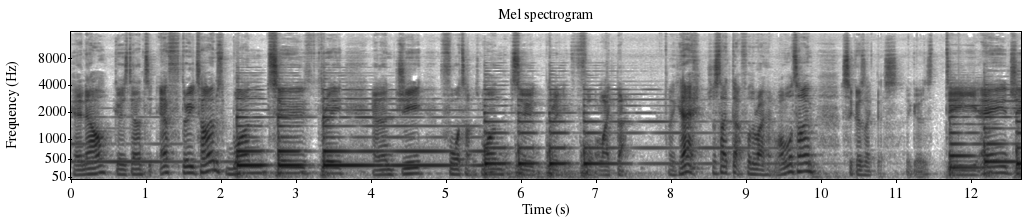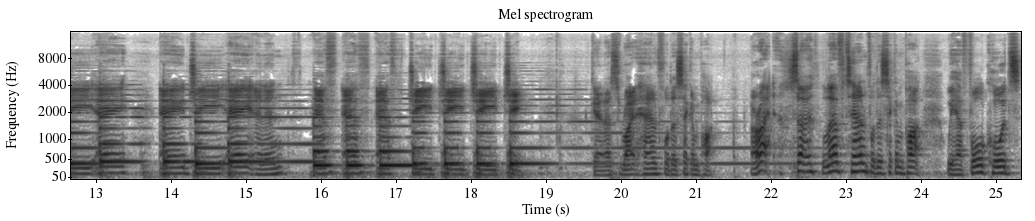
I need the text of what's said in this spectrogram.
Okay, now goes down to F three times. One, two, three, and then G four times. One, two, Okay, just like that for the right hand. One more time. So it goes like this. It goes D, A, G, A, A, G, A, and then F, F, F, G, G, G, G. Okay, that's right hand for the second part. Alright, so left hand for the second part, we have four chords.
